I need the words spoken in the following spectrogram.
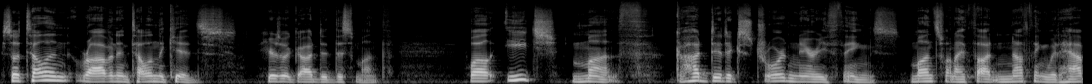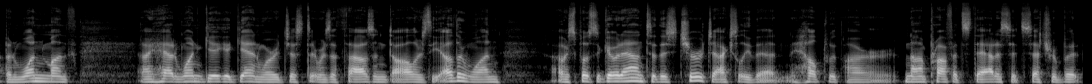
So telling Robin and telling the kids, here's what God did this month. Well, each month, God did extraordinary things. Months when I thought nothing would happen. One month, I had one gig again where just there was a thousand dollars. The other one, I was supposed to go down to this church actually that helped with our nonprofit status, etc. But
